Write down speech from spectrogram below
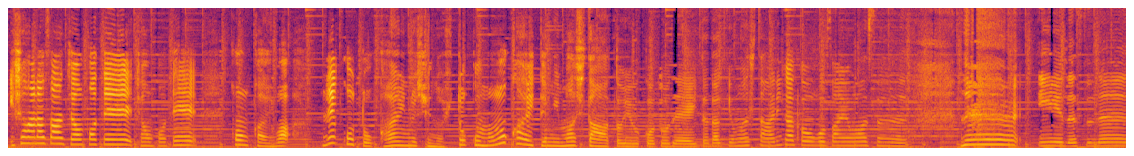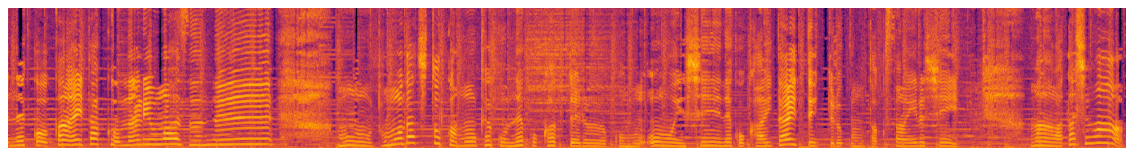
石原さん、ちゃんぽてー、ちゃんぽてー。今回は、猫と飼い主の一コマを書いてみました。ということで、いただきました。ありがとうございます。ねえ、いいですね。猫飼いたくなりますね。もう友達とかも結構猫飼ってる子も多いし、猫飼いたいって言ってる子もたくさんいるし、まあ私は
